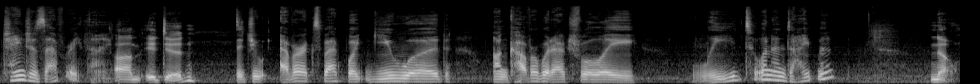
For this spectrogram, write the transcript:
changes everything. Um, it did. Did you ever expect what you would uncover would actually lead to an indictment? No,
